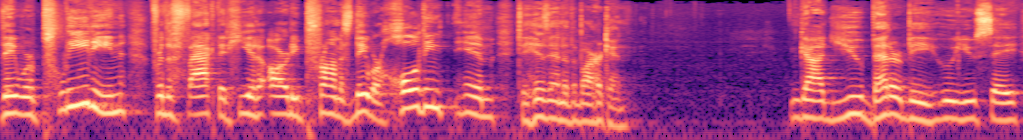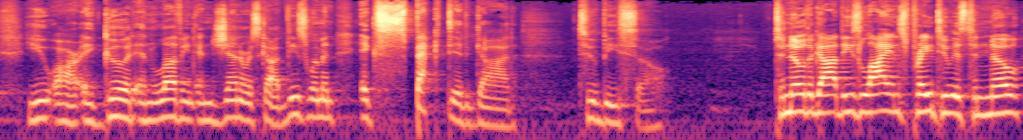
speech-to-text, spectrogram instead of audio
They were pleading for the fact that He had already promised. They were holding Him to His end of the bargain. God, you better be who you say you are a good and loving and generous God. These women expected God to be so. To know the God these lions prayed to is to know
